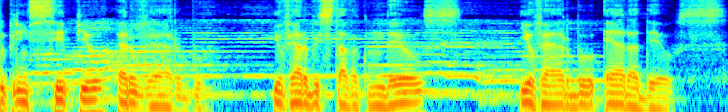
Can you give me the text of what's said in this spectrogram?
No princípio era o Verbo, e o Verbo estava com Deus, e o Verbo era Deus.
